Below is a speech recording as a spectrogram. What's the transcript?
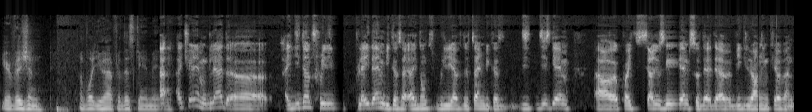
your vision of what you have for this game. Maybe. Uh, actually, I'm glad uh, I didn't really play them because I, I don't really have the time because this, this game are quite serious games, so they, they have a big learning curve, and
